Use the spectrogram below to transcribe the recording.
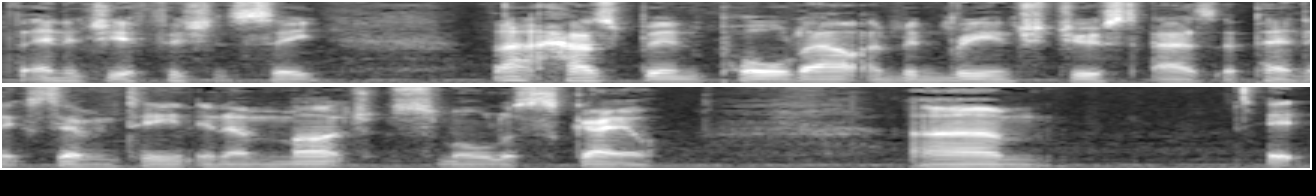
for energy efficiency. That has been pulled out and been reintroduced as Appendix 17 in a much smaller scale. Um, it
